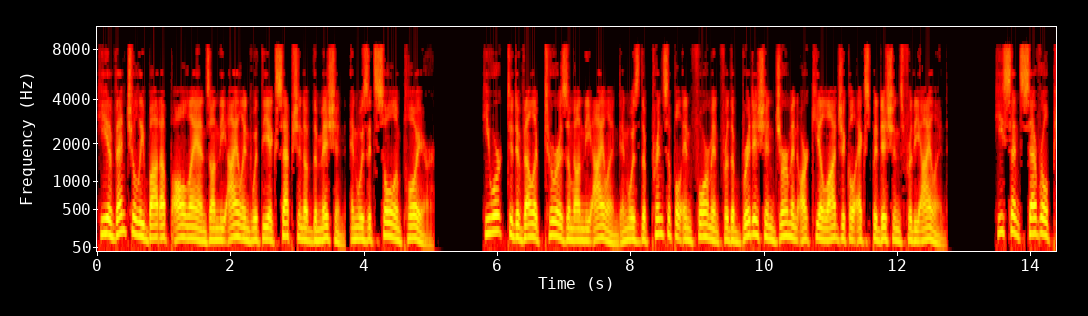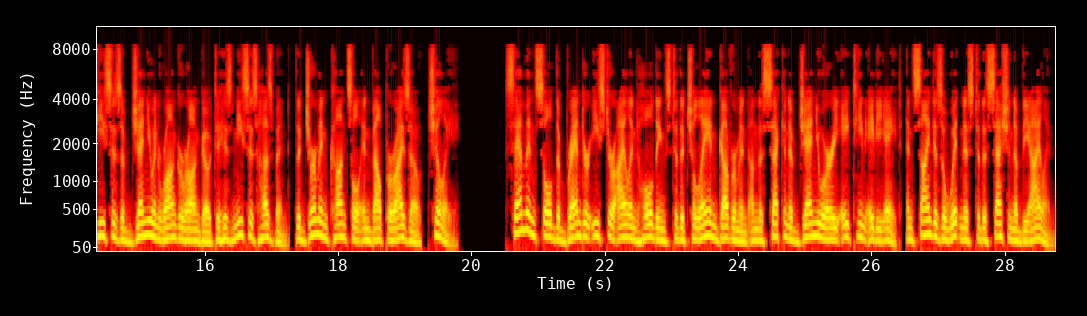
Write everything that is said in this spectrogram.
He eventually bought up all lands on the island with the exception of the mission, and was its sole employer. He worked to develop tourism on the island and was the principal informant for the British and German archaeological expeditions for the island. He sent several pieces of genuine rongorongo to his niece's husband, the German consul in Valparaiso, Chile. Salmon sold the Brander Easter Island holdings to the Chilean government on 2 January 1888, and signed as a witness to the cession of the island.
